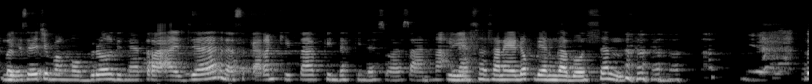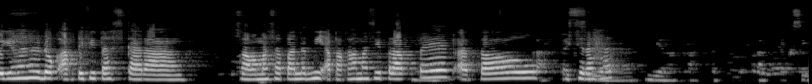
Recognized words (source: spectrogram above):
Biasanya cuma ngobrol di netra aja. Nah sekarang kita pindah-pindah suasana. Pindah ya. suasana ya dok biar nggak bosen. ya. Bagaimana dok aktivitas sekarang? Selama masa pandemi, apakah masih praktek hmm. atau praktek istirahat? Iya, ya, praktek sih.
